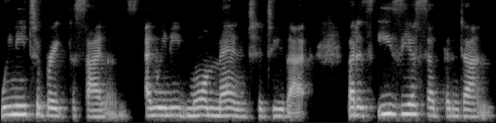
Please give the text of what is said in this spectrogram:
we need to break the silence and we need more men to do that. But it's easier said than done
